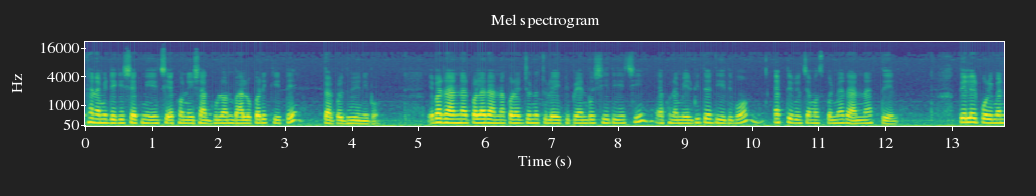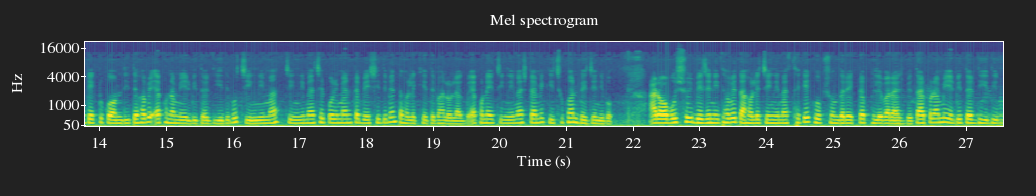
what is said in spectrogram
এখানে আমি ডেকি শাক নিয়েছি, এখন এই শাকগুলো আমি ভালো করে কেটে তারপর ধুয়ে নিব। এবার রান্নার পালা রান্না করার জন্য চুলে একটি প্যান বসিয়ে দিয়েছি। এখন আমি এর ভিতর দিয়ে দেব এক টেবিল চামচ পরিমাণ রান্নার তেল। তেলের পরিমাণটা একটু কম দিতে হবে। এখন আমি এর ভিতর দিয়ে দেবো চিংড়ি মাছ। চিংড়ি মাছের পরিমাণটা বেশি দিবেন, তাহলে খেতে ভালো লাগবে। এখন এই চিংড়ি মাছটা আমি কিছুক্ষণ বেজে নিব। আর অবশ্যই বেজে নিতে হবে, তাহলে চিংড়ি মাছ থেকে খুব সুন্দর একটা ফ্লেভার আসবে। তারপর আমি এর ভিতর দিয়ে দিব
